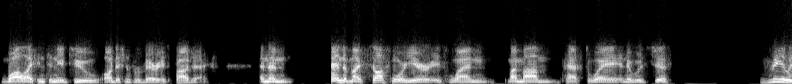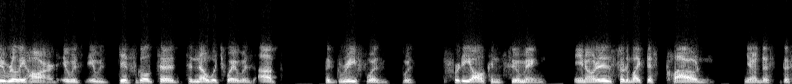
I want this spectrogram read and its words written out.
while I continued to audition for various projects. And then end of my sophomore year is when my mom passed away and it was just really really hard it was it was difficult to to know which way was up the grief was was pretty all consuming you know it is sort of like this cloud you know this this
